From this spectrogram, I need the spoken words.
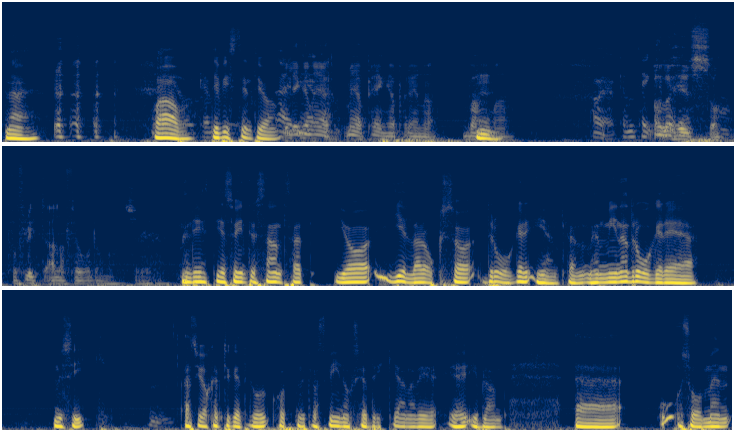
Nej. Wow, det visste inte jag. Vi lägger ner mer pengar på denna varma, Mm. Ja, jag kan tänka alla hus och förflytta alla fordon och så vidare. Men det, det är så intressant för att jag gillar också droger egentligen. Men mina droger är musik. Mm. Alltså jag kan tycka att det går gott med ett glas vin också. Jag dricker gärna det eh, ibland. Eh, och, och så. Men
